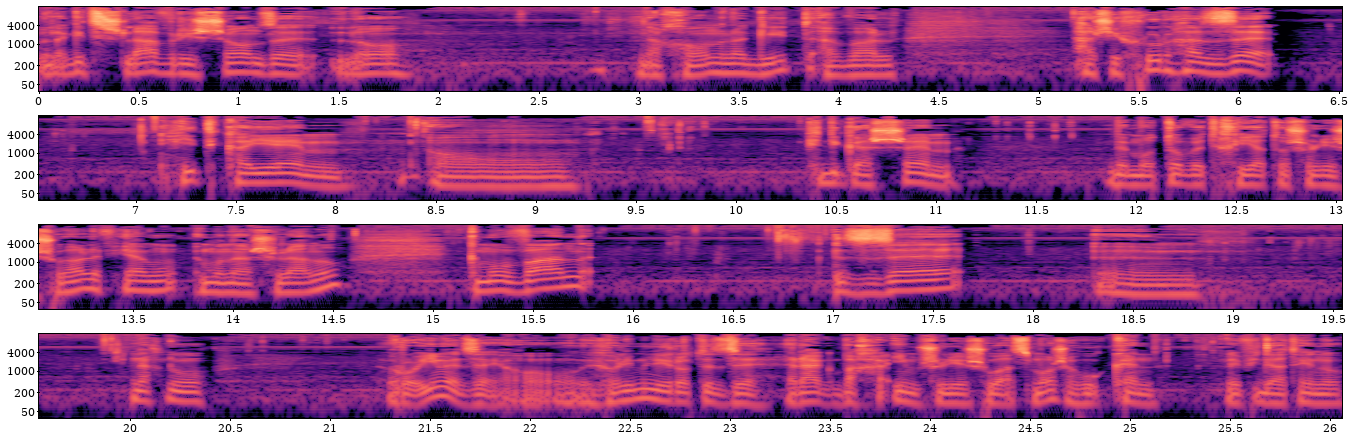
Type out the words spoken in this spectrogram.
להגיד שלב ראשון זה לא נכון להגיד, אבל השחרור הזה התקיים או התגשם במותו ותחייתו של ישוע לפי האמונה שלנו. כמובן, זה, אה, אנחנו רואים את זה, או יכולים לראות את זה רק בחיים של ישוע עצמו, שהוא כן, לפי דעתנו,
